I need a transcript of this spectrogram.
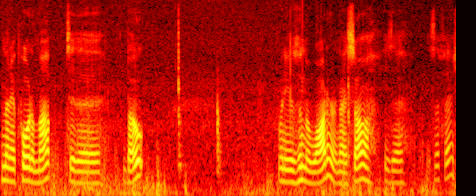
And then I pulled him up to the boat when he was in the water, and I saw he's a a fish.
